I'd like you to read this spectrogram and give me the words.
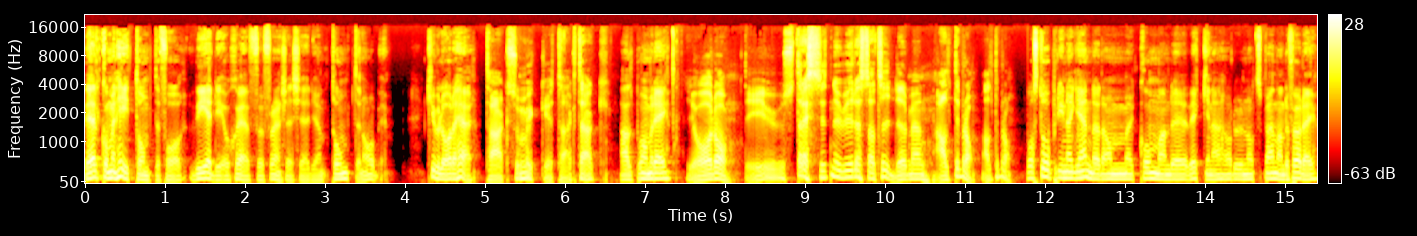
Välkommen hit Tomtefar, VD och chef för franchisekedjan Tomten AB. Kul att ha dig här. Tack så mycket, tack tack. Allt bra med dig? Ja då, det är ju stressigt nu i dessa tider men allt är bra, allt är bra. Vad står på din agenda de kommande veckorna? Har du något spännande för dig?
